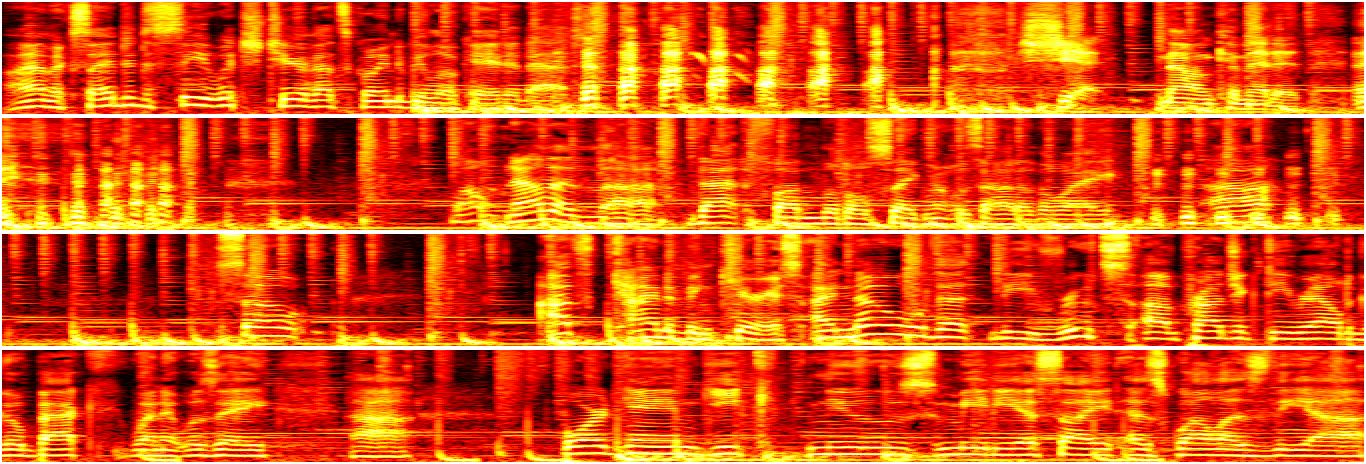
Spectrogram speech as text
I am excited to see which tier that's going to be located at. Shit! Now I'm committed. well, now that uh, that fun little segment was out of the way, uh, so I've kind of been curious. I know that the roots of Project Derailed go back when it was a uh, board game, geek news media site, as well as the uh,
